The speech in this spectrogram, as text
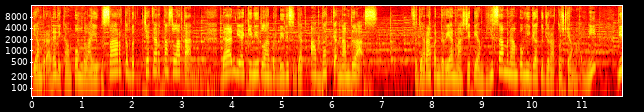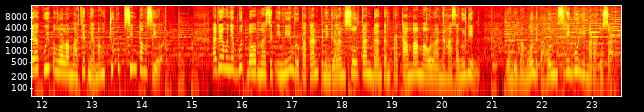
yang berada di Kampung Melayu Besar, Tebet, Jakarta Selatan dan diyakini telah berdiri sejak abad ke-16. Sejarah pendirian masjid yang bisa menampung hingga 700 jamaah ini diakui pengelola masjid memang cukup simpang siur. Ada yang menyebut bahwa masjid ini merupakan peninggalan Sultan Banten pertama Maulana Hasanuddin yang dibangun di tahun 1500-an.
